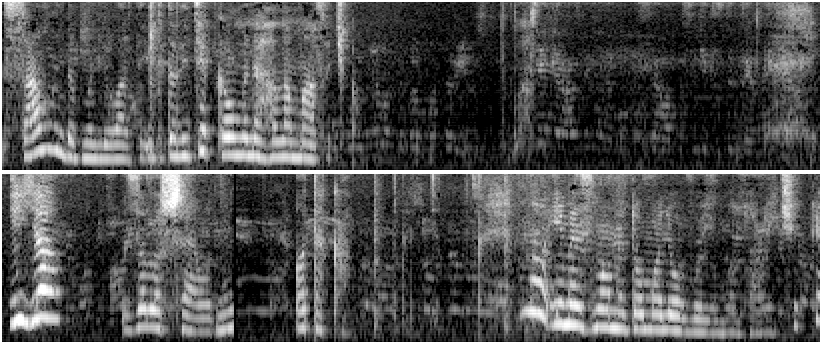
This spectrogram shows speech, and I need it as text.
сам домалювати. І подивіться, яка у мене галамасочка. Класно. І я взяла ще одну. Отака. Ну і ми з вами домальовуємо зайчики.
